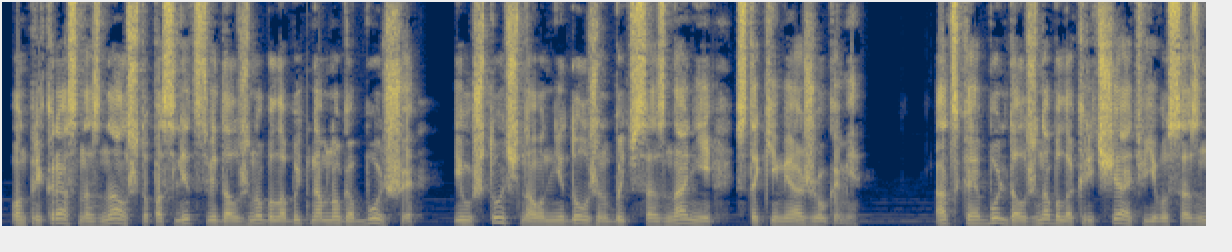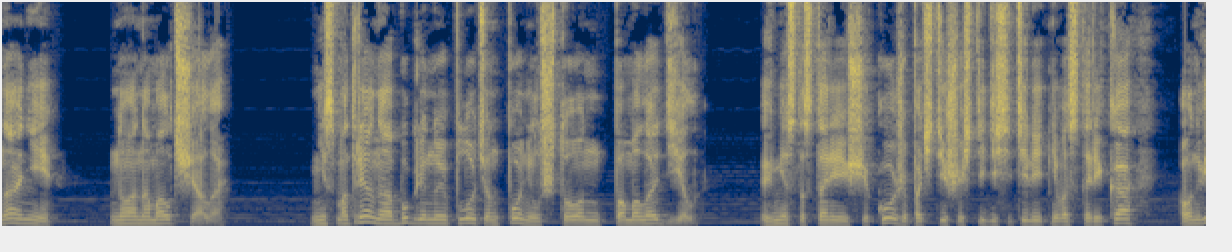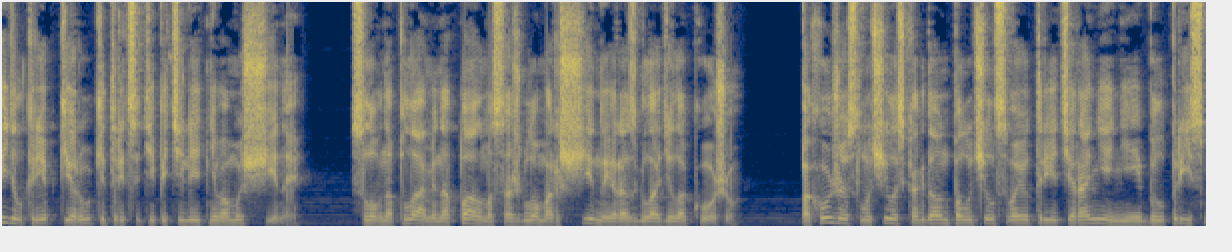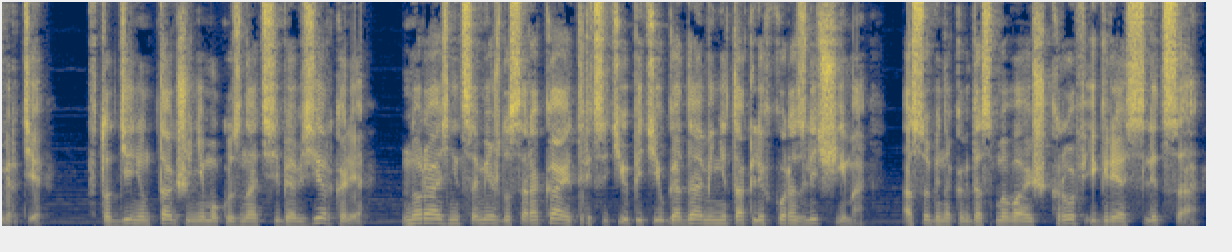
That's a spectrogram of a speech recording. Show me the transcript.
Он прекрасно знал, что последствий должно было быть намного больше, и уж точно он не должен быть в сознании с такими ожогами. Адская боль должна была кричать в его сознании, но она молчала – Несмотря на обугленную плоть, он понял, что он помолодел. Вместо стареющей кожи почти 60-летнего старика он видел крепкие руки 35-летнего мужчины. Словно пламя напалма сожгло морщины и разгладило кожу. Похожее случилось, когда он получил свое третье ранение и был при смерти. В тот день он также не мог узнать себя в зеркале, но разница между 40 и 35 годами не так легко различима – особенно когда смываешь кровь и грязь с лица.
